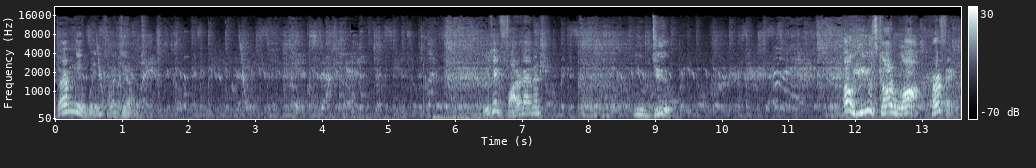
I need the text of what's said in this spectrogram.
Do I have any wind? I don't. Do you take fire damage? You do. Oh, you use Garula. Perfect.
